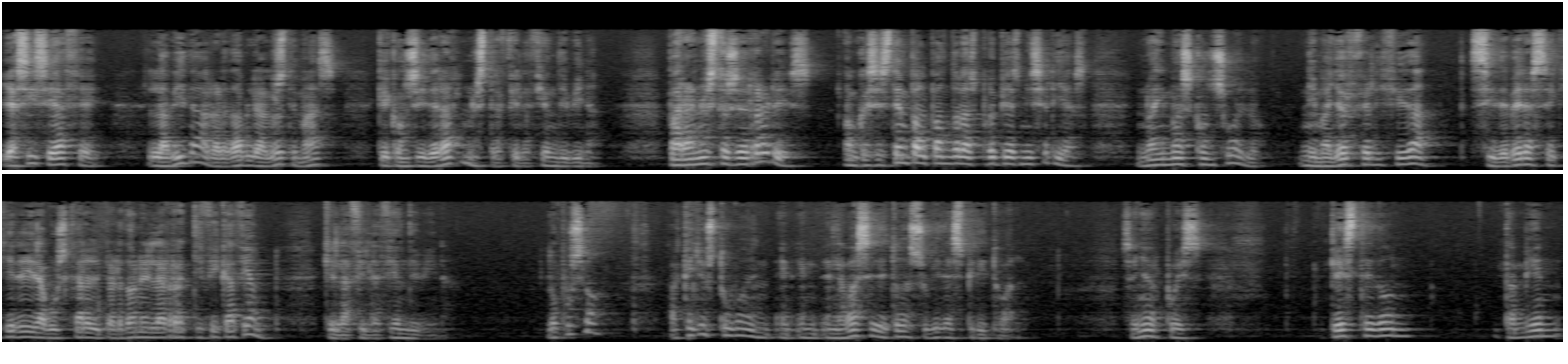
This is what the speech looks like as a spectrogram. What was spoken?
Y así se hace la vida agradable a los demás que considerar nuestra filiación divina. Para nuestros errores, aunque se estén palpando las propias miserias, no hay más consuelo, ni mayor felicidad, si de veras se quiere ir a buscar el perdón y la rectificación, que la filiación divina. Lo puso, aquello estuvo en, en- en la base de toda su vida espiritual. Señor, pues que este don también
